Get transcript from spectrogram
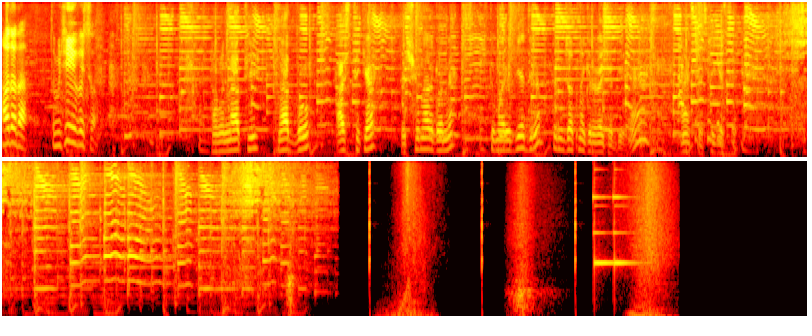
হ্যাঁ দাদা তুমি ঠিকই কইছো আমার নাতি নাতবো আজ থেকে এই সোনার গন্যা তোমার দিয়ে দিলাম তুমি যত্ন করে রেখে দিও হ্যাঁ আচ্ছা ঠিক আছে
